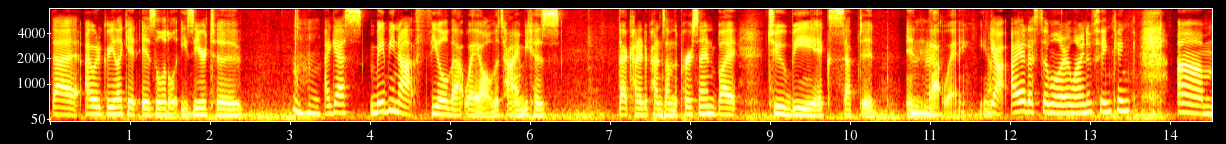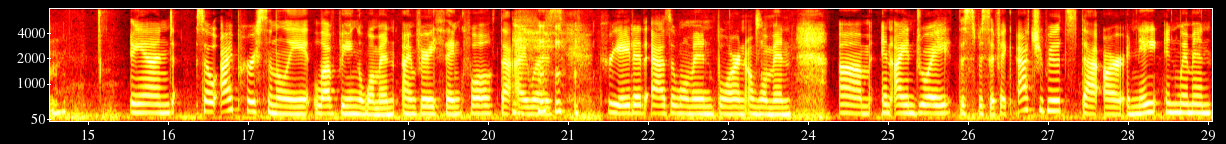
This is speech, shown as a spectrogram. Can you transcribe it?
that i would agree like it is a little easier to mm-hmm. i guess maybe not feel that way all the time because that kind of depends on the person, but to be accepted in mm-hmm. that way. You know? Yeah, I had a similar line of thinking. Um, and so I personally love being a woman. I'm very thankful that I was created as a woman, born a woman. Um, and I enjoy the specific attributes that are innate in women.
